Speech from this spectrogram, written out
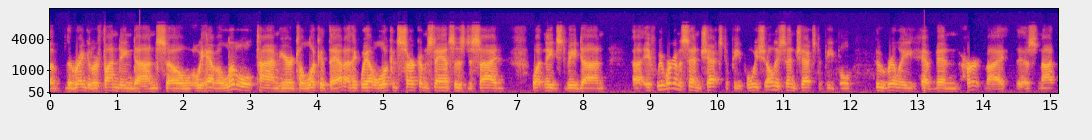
of the regular funding done. So we have a little time here to look at that. I think we ought to look at circumstances, decide what needs to be done. Uh, if we were going to send checks to people, we should only send checks to people who really have been hurt by this, not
